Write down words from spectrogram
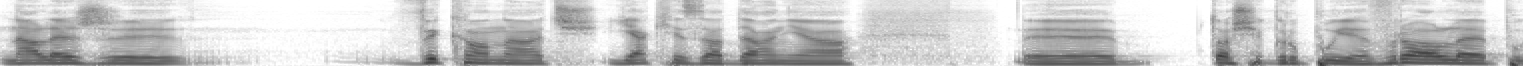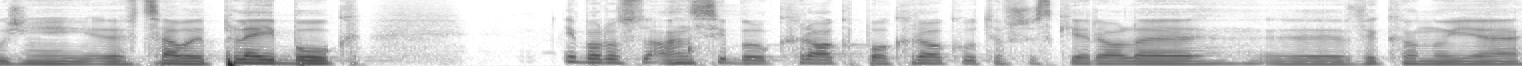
należy wykonać, jakie zadania. To się grupuje w role, później w cały playbook i po prostu Ansible krok po kroku te wszystkie role y, wykonuje.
